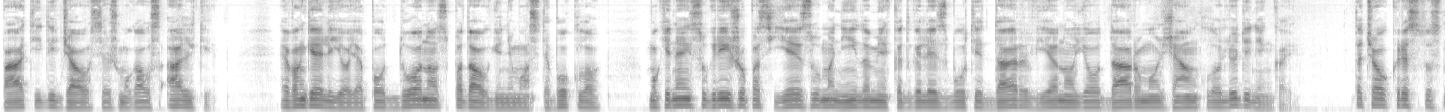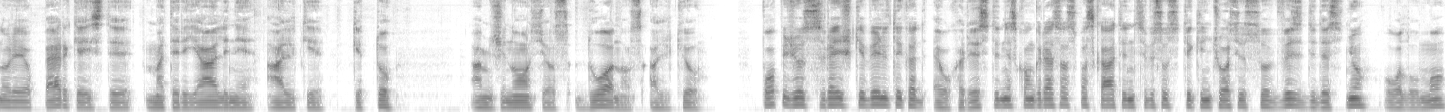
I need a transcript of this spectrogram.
patį didžiausią žmogaus alkį. Evangelijoje po duonos padauginimo stebuklo mokiniai sugrįžo pas Jėzų manydami, kad galės būti dar vieno jo daromo ženklo liudininkai. Tačiau Kristus norėjo perkeisti materialinį alkį kitu, amžinosios duonos alkiu. Popiežius reiškia vilti, kad Eucharistinis kongresas paskatins visus tikinčiuosius su vis didesniu uolumu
